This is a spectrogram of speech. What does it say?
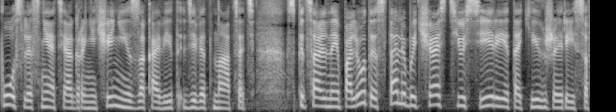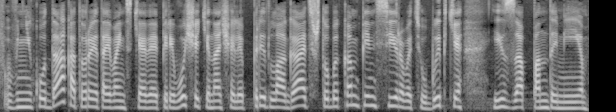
после снятия ограничений из-за COVID-19. Специальные полеты стали бы частью серии таких же рейсов в никуда, которые тайваньские авиаперевозчики начали предлагать, чтобы компенсировать убытки из-за пандемии.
